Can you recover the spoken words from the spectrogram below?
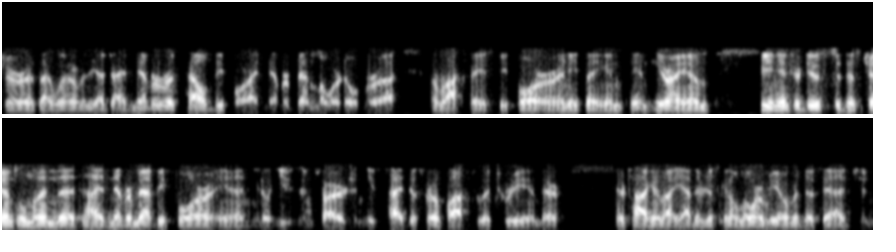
sure as I went over the edge, I'd never rappelled before. I'd never been lowered over a, a rock face before or anything. And, and here I am being introduced to this gentleman that I had never met before. And, you know, he's in charge and he's tied this rope off to a tree, and they're they're talking about, yeah, they're just going to lower me over this edge and,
